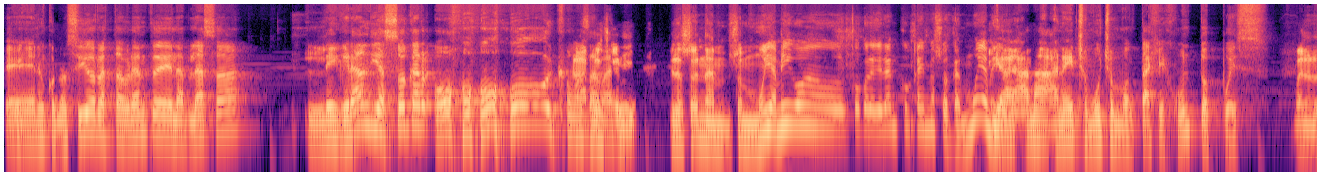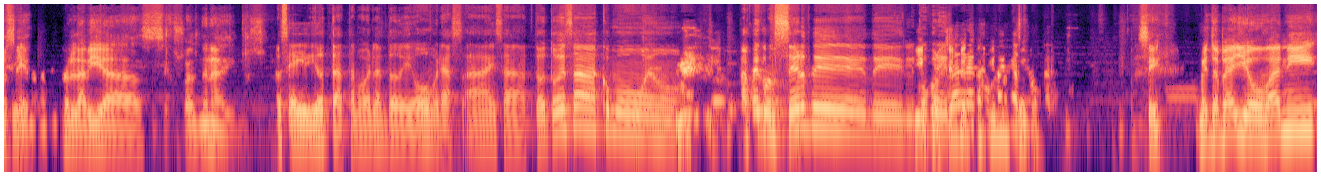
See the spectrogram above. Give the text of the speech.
Eh, en un conocido restaurante de la plaza, Legrand y Azócar, oh, oh, oh, oh, como Ah, pero. Pero son, muy amigos Coco Legrand con Jaime Azócar, muy Y amigos. además han hecho muchos montajes juntos, pues. Bueno, no Sí. sé, yo no la vida sexual de nadie. No sea idiota, estamos hablando de obras. Ah, esa, todo, todo esa como eh, café con ser de, de Sí, Coco Legrand Sí. Me topé a Giovanni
